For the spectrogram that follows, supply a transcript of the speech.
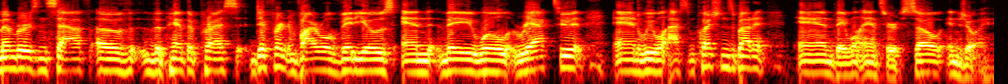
members and staff of the Panther Press different viral videos and they will react to it and we will ask them questions about it and they will answer. So enjoy.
